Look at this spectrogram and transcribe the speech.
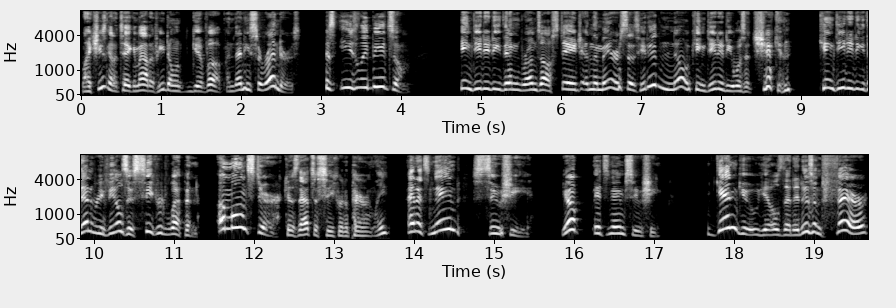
Like she's gonna take him out if he don't give up, and then he surrenders. Just easily beats him. King Dedede then runs off stage, and the mayor says he didn't know King Dedede was a chicken. King Dedede then reveals his secret weapon, a monster, because that's a secret apparently, and it's named Sushi. Yep, it's named Sushi. Gengu yells that it isn't fair,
